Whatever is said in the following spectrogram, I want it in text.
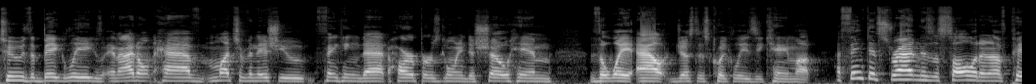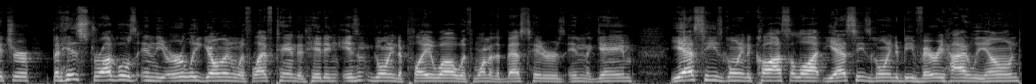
to the big leagues, and I don't have much of an issue thinking that Harper's going to show him the way out just as quickly as he came up. I think that Stratton is a solid enough pitcher, but his struggles in the early going with left-handed hitting isn't going to play well with one of the best hitters in the game. Yes, he's going to cost a lot. Yes, he's going to be very highly owned.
